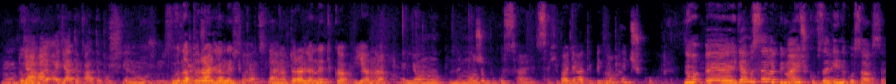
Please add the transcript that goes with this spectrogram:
Тому- Я, а, а я така, типу, що я не можу носити. Бо натуральна нитка. кусаються. Натуральна нитка, я на ньому не можу, бо кусається. Хіба одягати під маєчку? Ну, е, я носила під маєчку, взагалі не кусався.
